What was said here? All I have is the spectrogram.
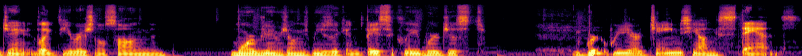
James like the original song and then more of Jaymes Young's music and basically we're just we're, we are Jaymes Young stands.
